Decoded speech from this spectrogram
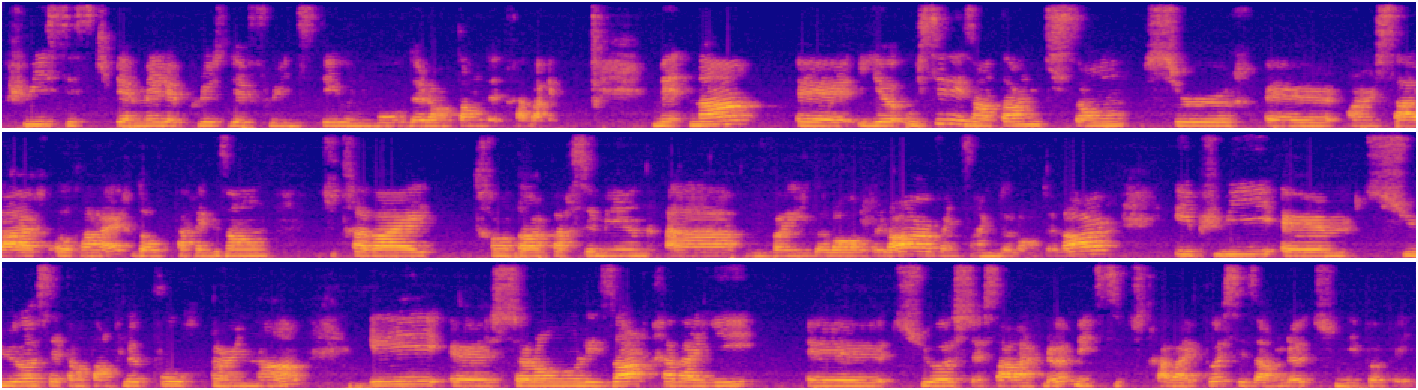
Puis, c'est ce qui permet le plus de fluidité au niveau de l'entente de travail. Maintenant, euh, il y a aussi des ententes qui sont sur un salaire horaire. Donc, par exemple, tu travailles 30 heures par semaine à 20 de l'heure, 25 de l'heure. Et puis, euh, tu as cette entente-là pour un an. Et euh, selon les heures travaillées, euh, tu as ce salaire-là. Mais si tu ne travailles pas ces heures-là, tu n'es pas payé.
